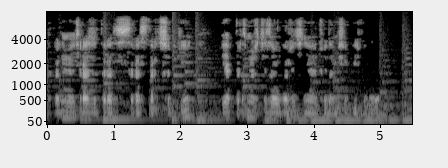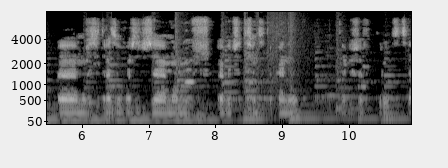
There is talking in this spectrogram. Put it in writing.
w każdym razie teraz restart szybki. Jak teraz możecie zauważyć, nie wiem, czy uda mi się wbić w ogóle. E, możecie teraz zauważyć, że mam już prawie 3000 tokenów. Także wkrótce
